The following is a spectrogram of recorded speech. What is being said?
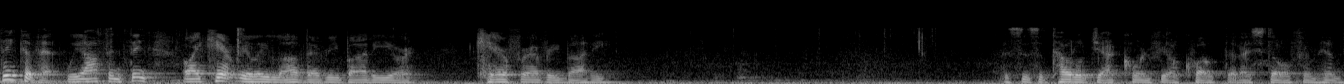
think of it. We often think, oh, I can't really love everybody or care for everybody. This is a total Jack Kornfield quote that I stole from him.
